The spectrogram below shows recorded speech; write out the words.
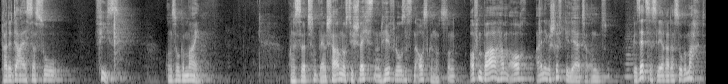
Gerade da ist das so fies und so gemein. Und es werden schamlos die Schwächsten und Hilflosesten ausgenutzt. Und Offenbar haben auch einige Schriftgelehrte und Gesetzeslehrer das so gemacht.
